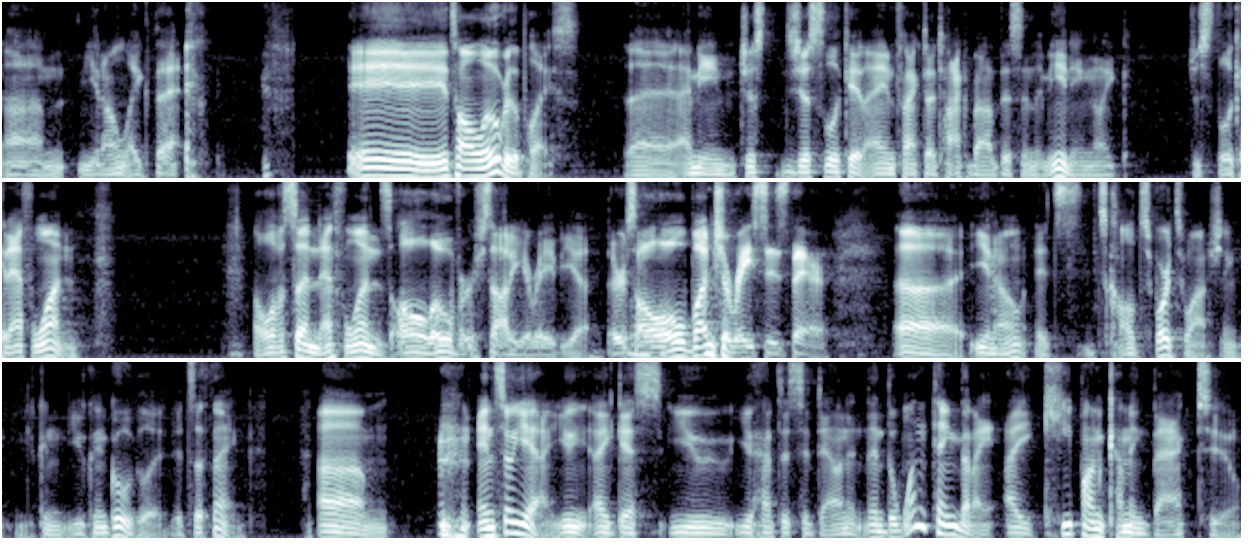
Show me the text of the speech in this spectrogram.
Um, you know, like that. it's all over the place. Uh, I mean, just just look at. In fact, I talked about this in the meeting. Like, just look at F one. All of a sudden, F one's all over Saudi Arabia. There's a whole bunch of races there. Uh, you know, it's it's called sports washing. You can you can Google it. It's a thing. Um, and so yeah, you I guess you you have to sit down and, and the one thing that I, I keep on coming back to,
